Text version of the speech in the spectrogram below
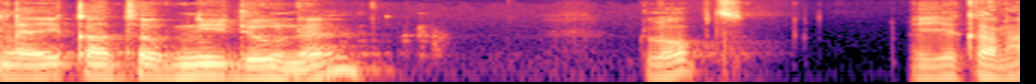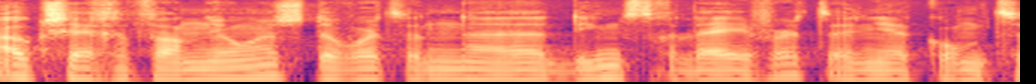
Nee, je kan het ook niet doen, hè? Klopt. Je kan ook zeggen van jongens, er wordt een uh, dienst geleverd en je komt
